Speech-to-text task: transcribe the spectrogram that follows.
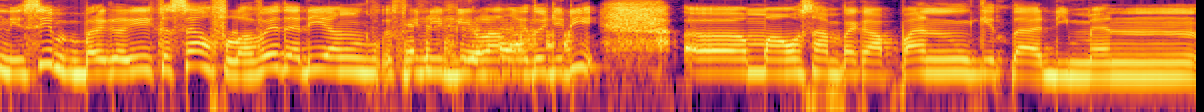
ini sih balik lagi ke self love ya tadi yang Vini bilang itu. Jadi eh, mau sampai kapan kita demand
